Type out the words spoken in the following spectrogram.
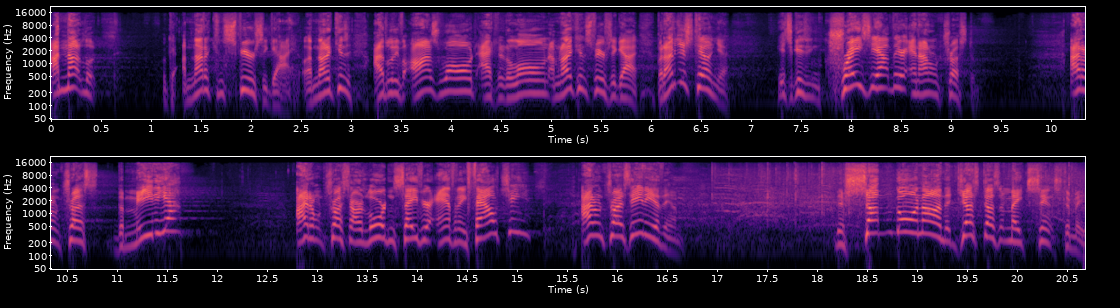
I'm not, look, Okay, I'm not a conspiracy guy. I'm not a, I believe Oswald acted alone. I'm not a conspiracy guy, but I'm just telling you, it's getting crazy out there and I don't trust them. I don't trust the media. I don't trust our Lord and Savior Anthony Fauci. I don't trust any of them. There's something going on that just doesn't make sense to me.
